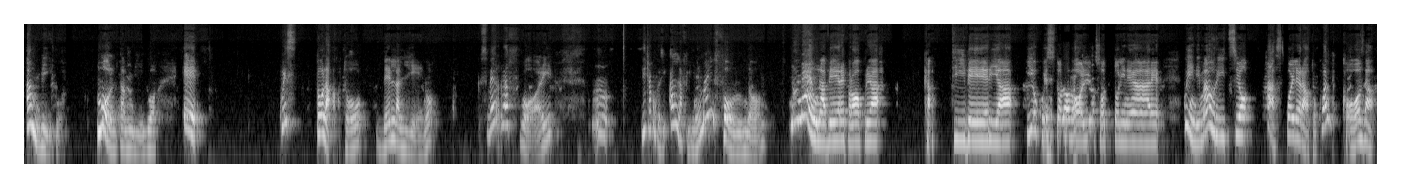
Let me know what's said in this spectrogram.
ambiguo, molto ambiguo. E questo lato dell'alieno verrà fuori mm, diciamo così, alla fine, ma in fondo non è una vera e propria cattiveria. Io questo lo voglio sottolineare. Quindi Maurizio ha spoilerato qualcosa,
